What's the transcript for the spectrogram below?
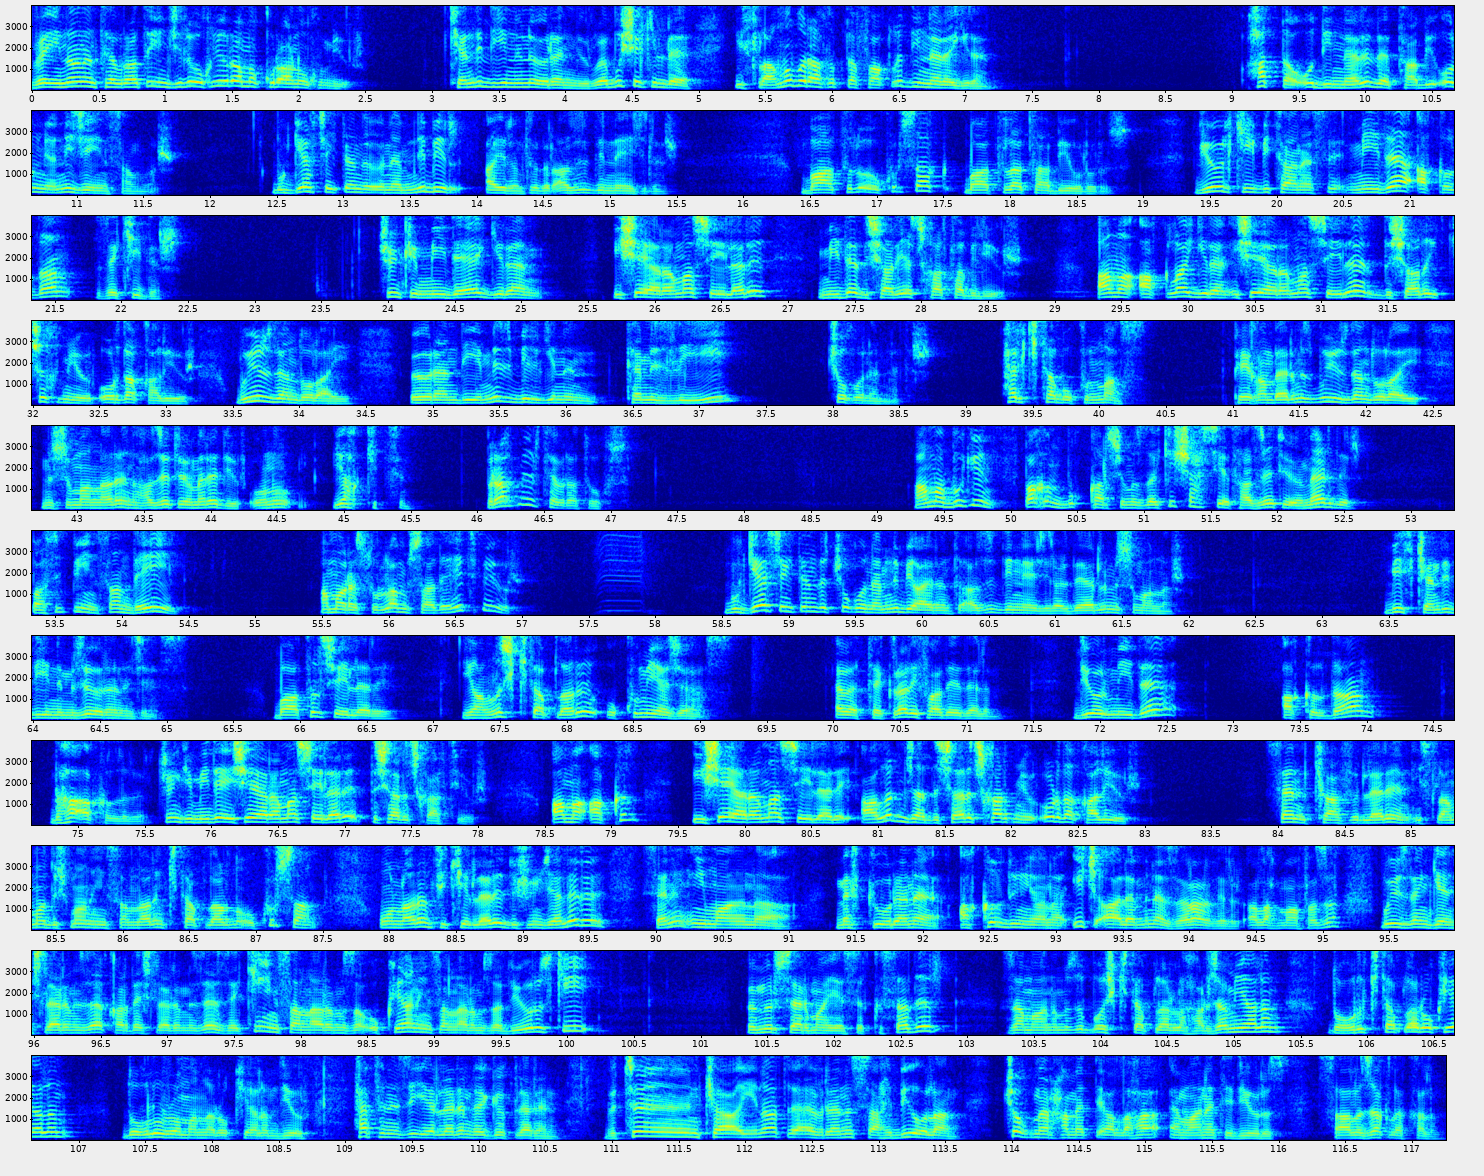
Ve inanın Tevrat'ı, İncil'i okuyor ama Kur'an okumuyor. Kendi dinini öğrenmiyor. Ve bu şekilde İslam'ı bırakıp da farklı dinlere giren, hatta o dinleri de tabi olmayan nice insan var. Bu gerçekten de önemli bir ayrıntıdır aziz dinleyiciler. Batılı okursak batıla tabi oluruz. Diyor ki bir tanesi mide akıldan zekidir. Çünkü mideye giren işe yaramaz şeyleri mide dışarıya çıkartabiliyor. Ama akla giren işe yaramaz şeyler dışarı çıkmıyor, orada kalıyor. Bu yüzden dolayı öğrendiğimiz bilginin temizliği çok önemlidir. Her kitap okunmaz. Peygamberimiz bu yüzden dolayı Müslümanların Hazreti Ömer'e diyor onu yak gitsin. Bırakmıyor Tevrat'ı okusun. Ama bugün bakın bu karşımızdaki şahsiyet Hazreti Ömer'dir. Basit bir insan değil. Ama Resulullah müsaade etmiyor. Bu gerçekten de çok önemli bir ayrıntı aziz dinleyiciler, değerli Müslümanlar. Biz kendi dinimizi öğreneceğiz. Batıl şeyleri, yanlış kitapları okumayacağız. Evet tekrar ifade edelim. Diyor mide akıldan daha akıllıdır. Çünkü mide işe yaramaz şeyleri dışarı çıkartıyor. Ama akıl işe yaramaz şeyleri alınca dışarı çıkartmıyor. Orada kalıyor. Sen kafirlerin, İslam'a düşman insanların kitaplarını okursan onların fikirleri, düşünceleri senin imanına, mefkurene, akıl dünyana, iç alemine zarar verir. Allah muhafaza. Bu yüzden gençlerimize, kardeşlerimize, zeki insanlarımıza, okuyan insanlarımıza diyoruz ki ömür sermayesi kısadır. Zamanımızı boş kitaplarla harcamayalım. Doğru kitaplar okuyalım. Doğru romanlar okuyalım diyor. Hepinizi yerlerin ve göklerin, bütün kainat ve evrenin sahibi olan çok merhametli Allah'a emanet ediyoruz. Sağlıcakla kalın.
